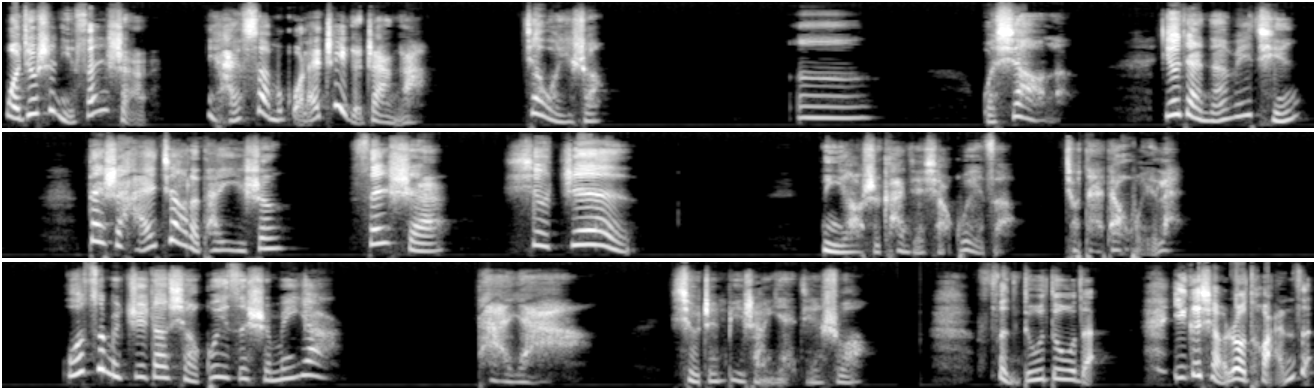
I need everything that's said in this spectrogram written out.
我就是你三婶儿，你还算不过来这个账啊？叫我一声。嗯，我笑了，有点难为情，但是还叫了他一声三婶儿。秀珍，你要是看见小桂子，就带她回来。我怎么知道小桂子什么样？她呀，秀珍闭上眼睛说，粉嘟嘟的一个小肉团子，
